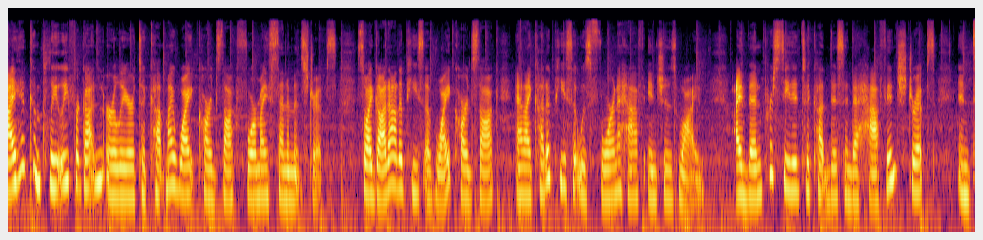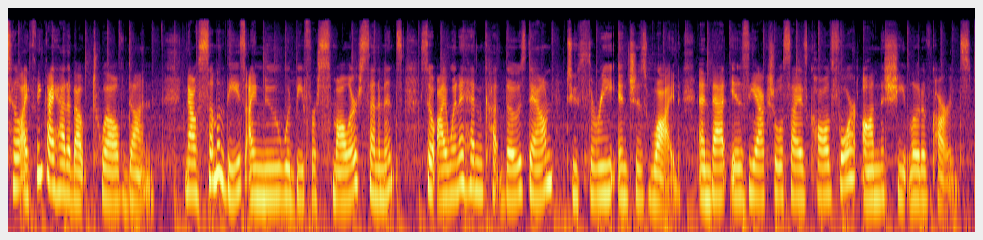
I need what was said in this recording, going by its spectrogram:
I had completely forgotten earlier to cut my white cardstock for my sentiment strips. So I got out a piece of white cardstock and I cut a piece that was four and a half inches wide. I then proceeded to cut this into half inch strips until I think I had about 12 done. Now some of these I knew would be for smaller sentiments, so I went ahead and cut those down to 3 inches wide, and that is the actual size called for on the sheet load of cards.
